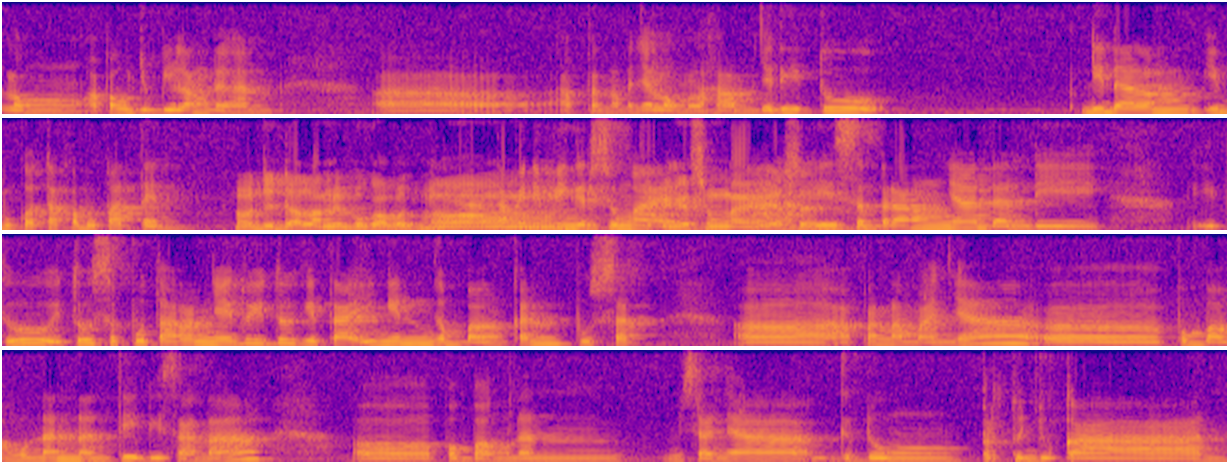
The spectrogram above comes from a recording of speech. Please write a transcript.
Long apa Uju bilang dengan eh, apa namanya Long Laham. Jadi itu di dalam ibu kota kabupaten. Oh, di dalam ibu kota. Ya, Oh, tapi di pinggir sungai. Di pinggir sungai, Nah, ya. Di seberangnya dan di itu itu seputarannya itu itu kita ingin mengembangkan pusat eh, apa namanya eh, pembangunan nanti di sana eh, pembangunan misalnya gedung pertunjukan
